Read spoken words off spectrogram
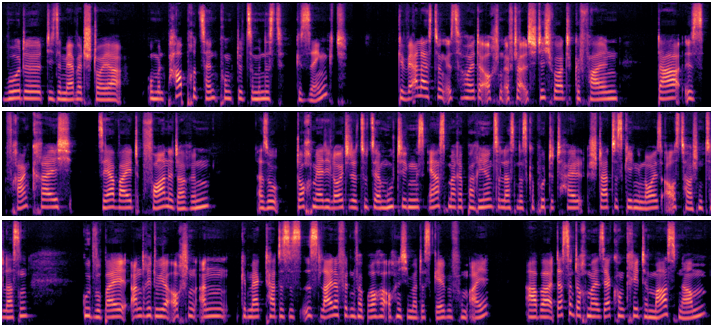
wurde diese Mehrwertsteuer um ein paar Prozentpunkte zumindest gesenkt. Gewährleistung ist heute auch schon öfter als Stichwort gefallen. Da ist Frankreich sehr weit vorne darin, also doch mehr die Leute dazu zu ermutigen, es erstmal reparieren zu lassen, das kaputte Teil, statt es gegen neues austauschen zu lassen. Gut, wobei, André, du ja auch schon angemerkt hattest, es ist leider für den Verbraucher auch nicht immer das Gelbe vom Ei. Aber das sind doch mal sehr konkrete Maßnahmen,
